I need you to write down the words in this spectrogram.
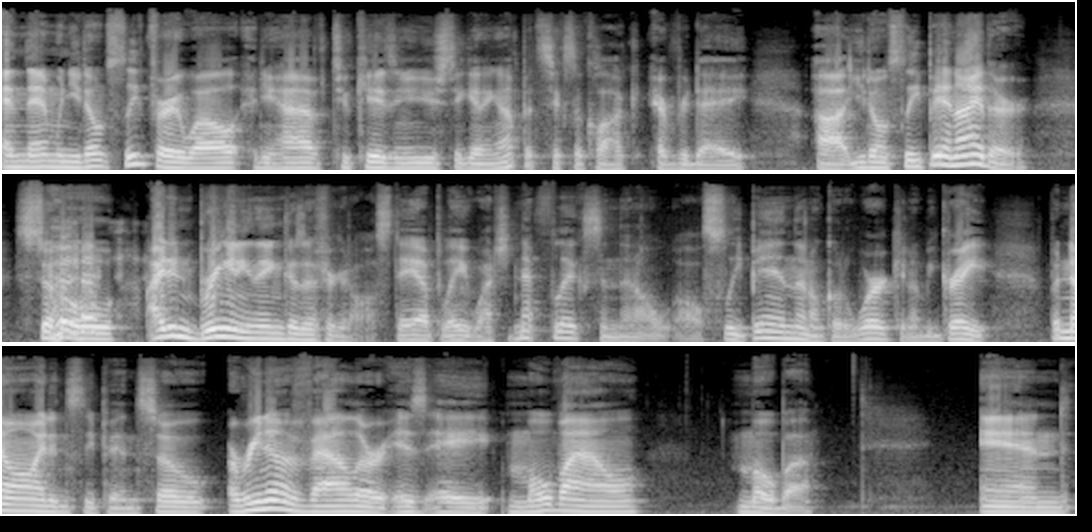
and then when you don't sleep very well, and you have two kids, and you're used to getting up at six o'clock every day, uh, you don't sleep in either. So I didn't bring anything because I figured I'll stay up late, watch Netflix, and then I'll I'll sleep in. Then I'll go to work, and it'll be great. But no, I didn't sleep in. So Arena of Valor is a mobile MOBA and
